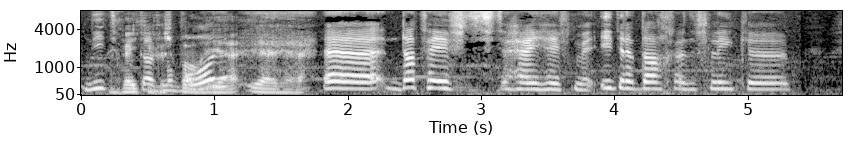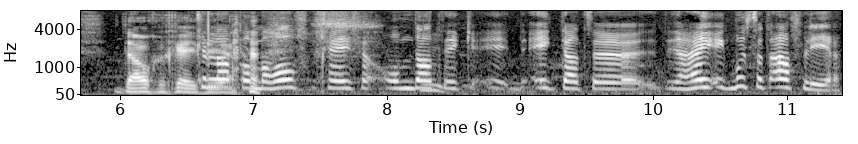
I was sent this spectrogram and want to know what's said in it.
niet goed uit mijn woorden. Ja, ja, ja. Uh, dat heeft, hij heeft me iedere dag een flinke Douw gegeven. klap ja. op mijn hoofd gegeven, omdat ik, ik dat, uh, hij, ik moest dat afleren.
